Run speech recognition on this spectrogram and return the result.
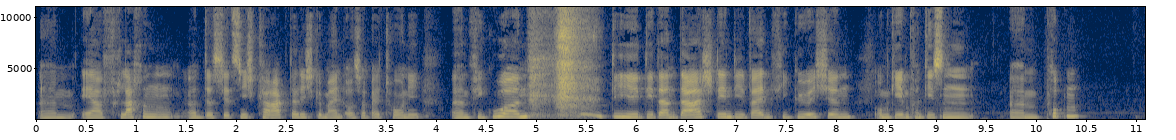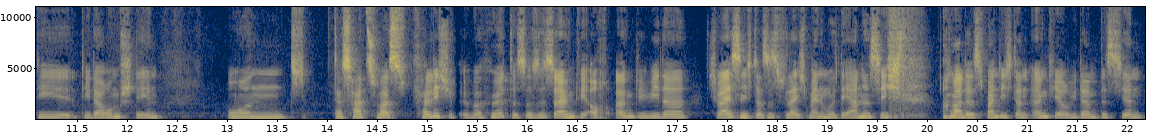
ähm, eher flachen, äh, das ist jetzt nicht charakterlich gemeint, außer bei Tony, ähm, Figuren, die, die dann dastehen, die beiden Figürchen, umgeben von diesen ähm, Puppen, die, die da rumstehen. Und das hat so was völlig Überhöhtes. Das ist irgendwie auch irgendwie wieder, ich weiß nicht, das ist vielleicht meine moderne Sicht, aber das fand ich dann irgendwie auch wieder ein bisschen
